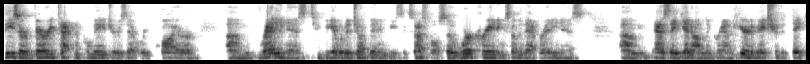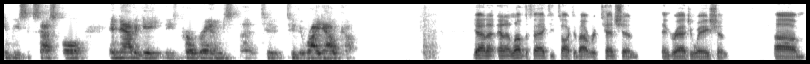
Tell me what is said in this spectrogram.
these are very technical majors that require um, readiness to be able to jump in and be successful. So we're creating some of that readiness um, as they get on the ground here to make sure that they can be successful and navigate these programs uh, to, to the right outcome. Yeah, and I, and I love the fact you talked about retention and graduation um,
